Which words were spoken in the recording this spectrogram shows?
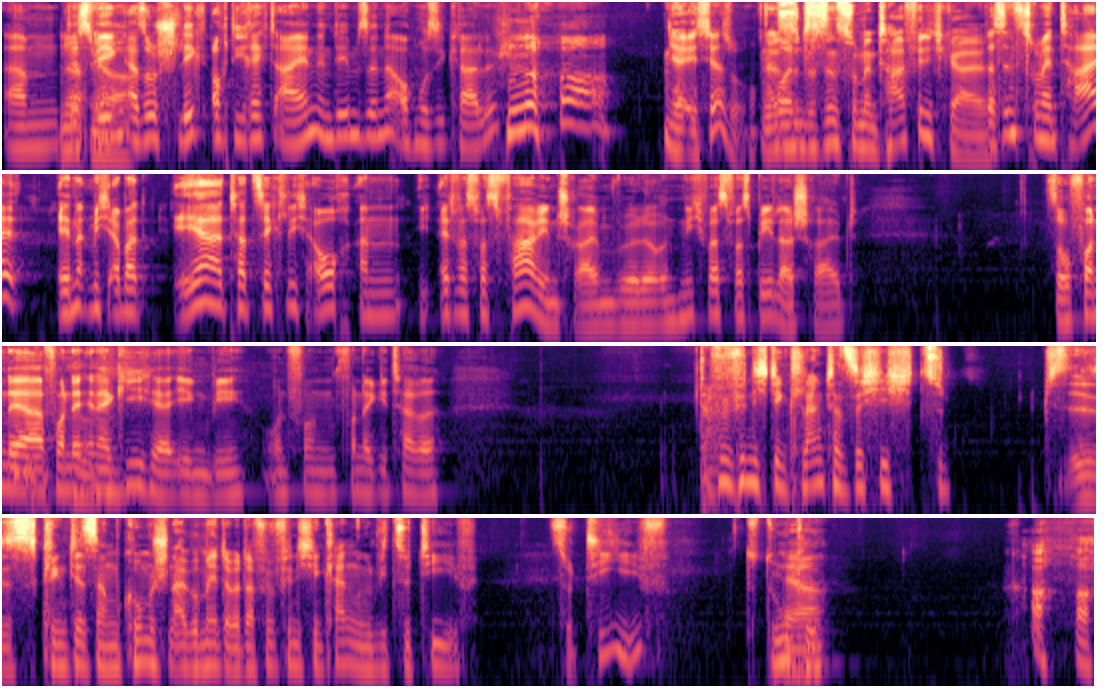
Ähm, Ja. deswegen, Ja. also schlägt auch direkt ein in dem Sinne, auch musikalisch. Ja, ist ja so. Also Und das Instrumental finde ich geil. das Instrumental erinnert mich aber eher tatsächlich auch an etwas, was Farin schreiben würde und nicht was, was Bela schreibt. So von der, von der Energie her irgendwie und von, von der Gitarre. dafür finde ich den Klang tatsächlich zu. Es klingt jetzt nach einem komischen Argument, aber dafür finde ich den Klang irgendwie zu tief. Zu tief? Zu dunkel. Ja.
